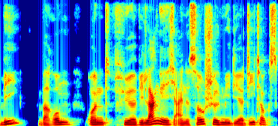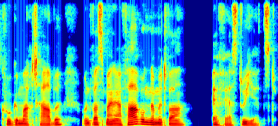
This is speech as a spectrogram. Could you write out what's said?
Wie, warum und für wie lange ich eine Social Media Detox Kur gemacht habe und was meine Erfahrung damit war, erfährst du jetzt.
